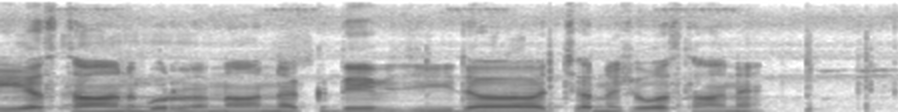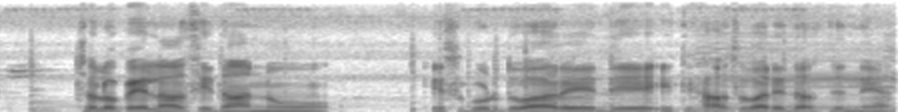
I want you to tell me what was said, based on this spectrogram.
ਇਹ ਸਥਾਨ ਗੁਰੂ ਨਾਨਕ ਦੇਵ ਜੀ ਦਾ ਚਰਨ ਛੋਹ ਸਥਾਨ ਹੈ। ਚਲੋ ਪਹਿਲਾਂ ਅਸੀਂ ਤੁਹਾਨੂੰ ਇਸ ਗੁਰਦੁਆਰੇ ਦੇ ਇਤਿਹਾਸ ਬਾਰੇ ਦੱਸ ਦਿੰਦੇ ਹਾਂ।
